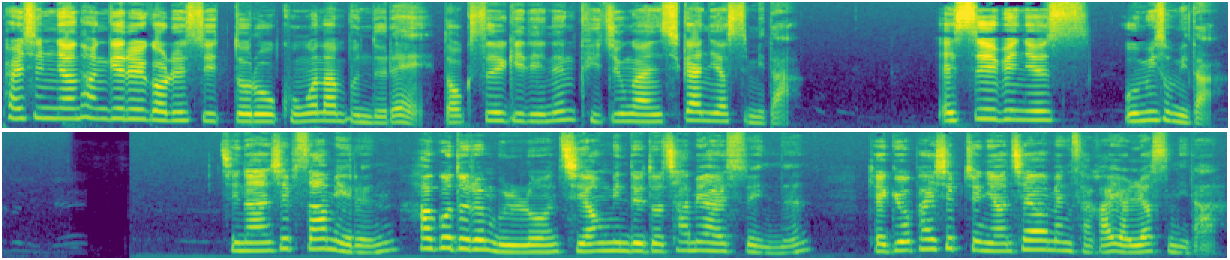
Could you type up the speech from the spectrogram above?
80년 한계를 걸을 수 있도록 공헌한 분들의 넋을 기리는 귀중한 시간이었습니다. SUB 뉴스 오미소입니다. 지난 13일은 학우들은 물론 지역민들도 참여할 수 있는 개교 80주년 체험 행사가 열렸습니다.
